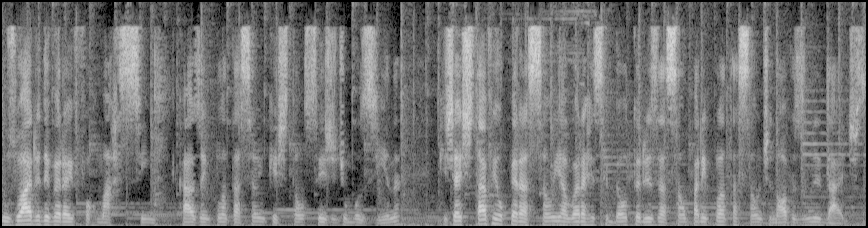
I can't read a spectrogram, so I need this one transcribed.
o usuário deverá informar sim caso a implantação em questão seja de uma usina que já estava em operação e agora recebeu autorização para implantação de novas unidades.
